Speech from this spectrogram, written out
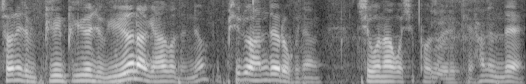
저는 좀 비, 비교적 유연하게 하거든요. 필요한 대로 그냥 지원하고 싶어서 이렇게 하는데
